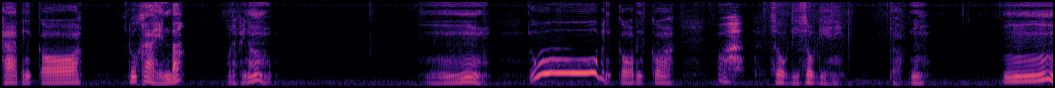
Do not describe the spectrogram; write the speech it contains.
ค่ะ เป็นกอ ดูค่ะเห็นปะพุ่นน่ะพี่น้อง อืมโอ้เป็นกอ เป็นกอโอ้โชคดีโชคดีนี่ ดอกหนึ่งอืม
